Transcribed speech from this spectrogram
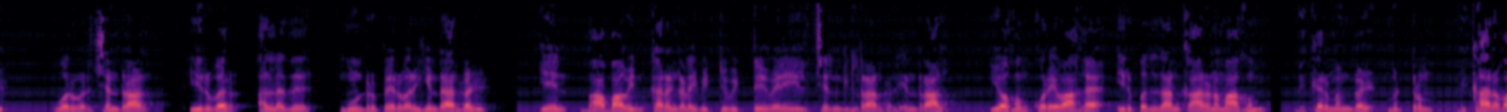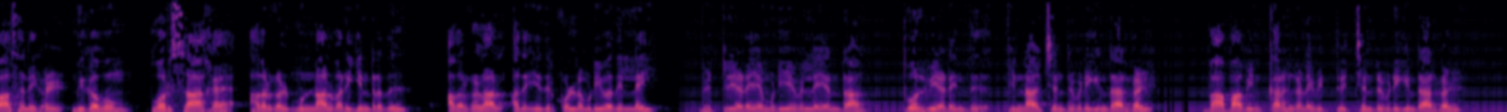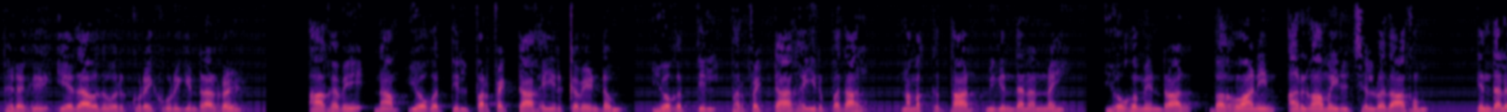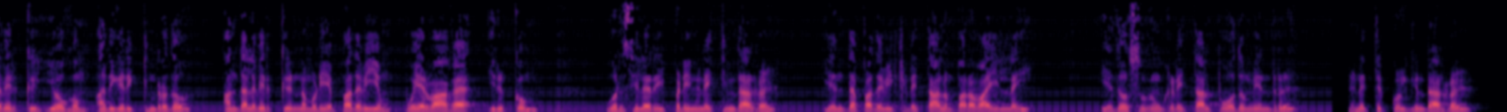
ஒருவர் சென்றால் இருவர் அல்லது மூன்று பேர் வருகின்றார்கள். ஏன் பாபாவின் கரங்களை விட்டுவிட்டு வெளியில் செல்கின்றார்கள் என்றால் யோகம் குறைவாக இருப்பதுதான் காரணமாகும். விக்கிரமங்கள் மற்றும் விகார வாசனைகள் மிகவும் போர்ஸாக அவர்கள் முன்னால் வருகின்றது. அவர்களால் அதை எதிர்கொள்ள முடிவதில்லை. வெற்றியடைய முடியவில்லை என்றால் தோல்வியடைந்து பின்னால் சென்று விடுகின்றார்கள். பாபாவின் கரங்களை விட்டு சென்று விடுகின்றார்கள். பிறகு ஏதாவது ஒரு குறை கூறுகின்றார்கள். ஆகவே நாம் யோகத்தில் பர்ஃபெக்டாக இருக்க வேண்டும். யோகத்தில் பர்ஃபெக்டாக இருப்பதால் நமக்குத்தான் மிகுந்த நன்மை. யோகம் என்றால் பகவானின் அருகாமையில் செல்வதாகும். எந்த அளவிற்கு யோகம் அதிகரிக்கின்றதோ அந்த அளவிற்கு நம்முடைய பதவியும் உயர்வாக இருக்கும். ஒரு சிலர் இப்படி நினைக்கின்றார்கள் எந்த பதவி கிடைத்தாலும் பரவாயில்லை ஏதோ சுகம் கிடைத்தால் போதும் என்று நினைத்துக் கொள்கின்றார்கள்.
